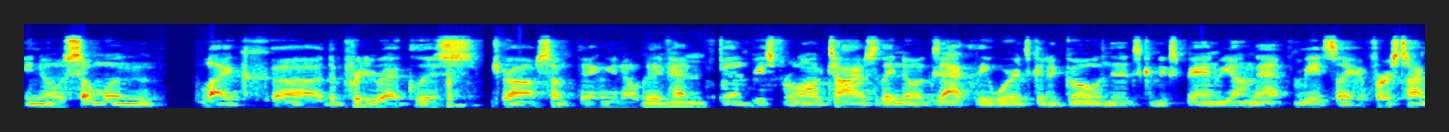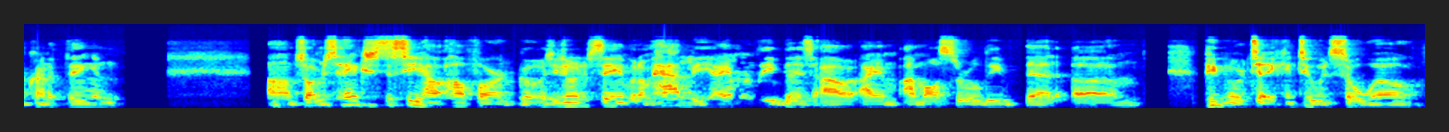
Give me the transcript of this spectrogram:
you know someone like uh, the Pretty Reckless drop something. You know, they've had a fan base for a long time, so they know exactly where it's going to go, and then it's going to expand beyond that. For me, it's like a first time kind of thing, and um, so I'm just anxious to see how, how far it goes. You know what I'm saying? But I'm happy. I am relieved that it's out. I am. I'm also relieved that um, people are taking to it so well.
